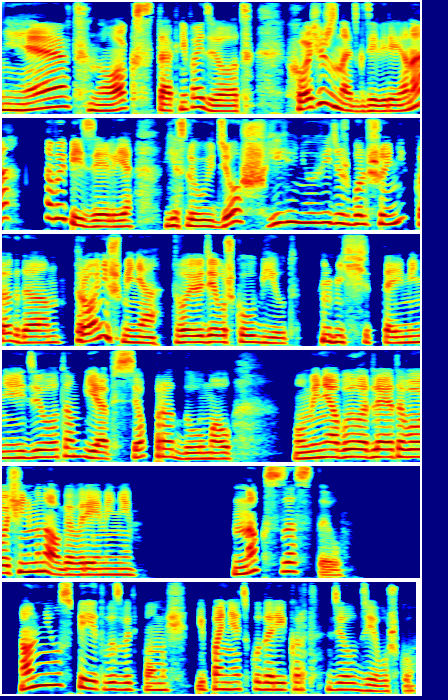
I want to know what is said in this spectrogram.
«Нет, Нокс, так не пойдет. Хочешь знать, где Верена? Выпей зелье. Если уйдешь, ее не увидишь больше никогда. Тронешь меня, твою девушку убьют. Не считай меня идиотом, я все продумал. У меня было для этого очень много времени». Нокс застыл. Он не успеет вызвать помощь и понять, куда Рикард дел девушку.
